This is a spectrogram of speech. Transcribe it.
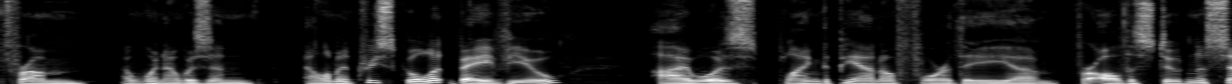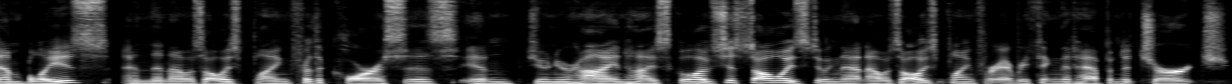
from uh, when I was in elementary school at Bayview. I was playing the piano for the um, for all the student assemblies, and then I was always playing for the choruses in junior high and high school. I was just always doing that, and I was always playing for everything that happened at church.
